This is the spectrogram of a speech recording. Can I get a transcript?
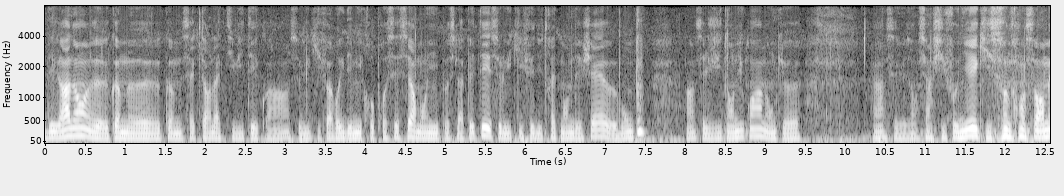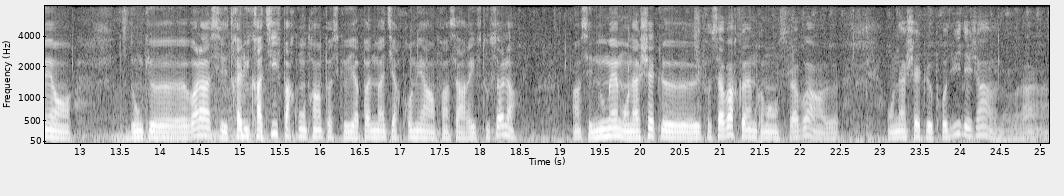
dégradant euh, comme, euh, comme secteur d'activité. quoi. hein. Celui qui fabrique des microprocesseurs, bon, il peut se la péter. Celui qui fait du traitement de déchets, euh, bon, hein, c'est le gitan du coin. Donc, c'est les anciens chiffonniers qui se sont transformés en. Donc voilà, c'est très lucratif par contre, parce qu'il n'y a pas de matière première, enfin ça arrive tout seul. Hein, c'est nous-mêmes, on achète le. Il faut savoir quand même comment on se fait avoir. euh, on achète le produit déjà. Ben voilà, hein,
